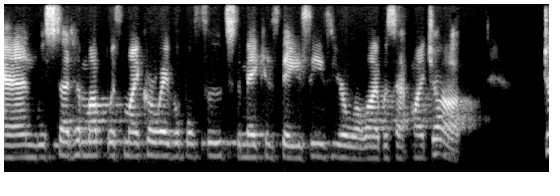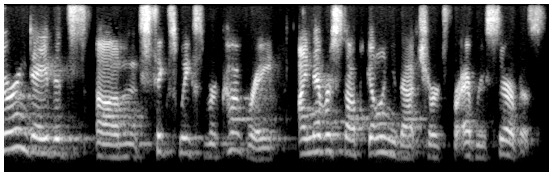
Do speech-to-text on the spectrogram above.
and we set him up with microwavable foods to make his days easier while I was at my job. During David's um, six weeks of recovery, I never stopped going to that church for every service.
